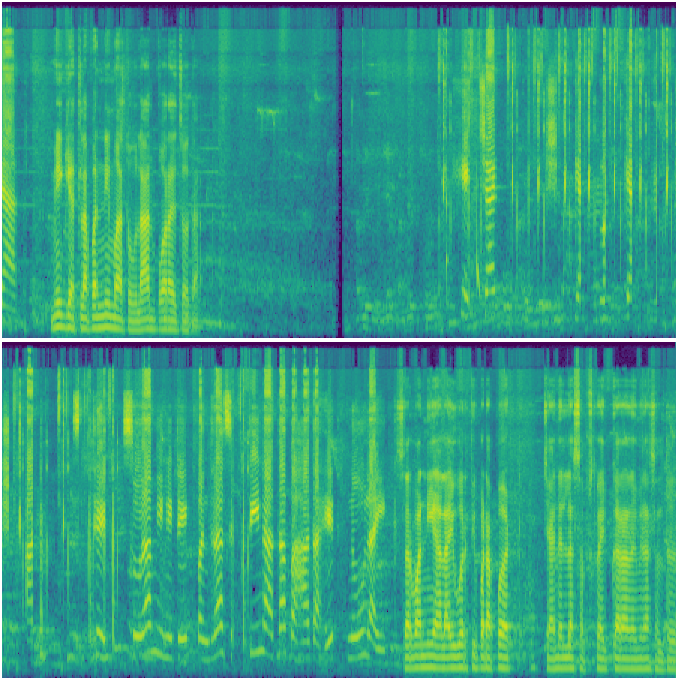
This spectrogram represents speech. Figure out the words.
टॅप मी घेतला पण नाही मा तो लहान पोरायचा होता हे चॅट सोळा मिनिटे पंधरा तीन आता पाहत आहेत नो लाईक सर्वांनी या लाईव्ह वरती पटापट चॅनलला सबस्क्राईब करा नवीन असेल तर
